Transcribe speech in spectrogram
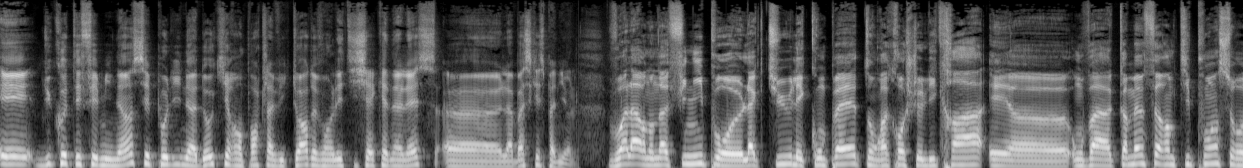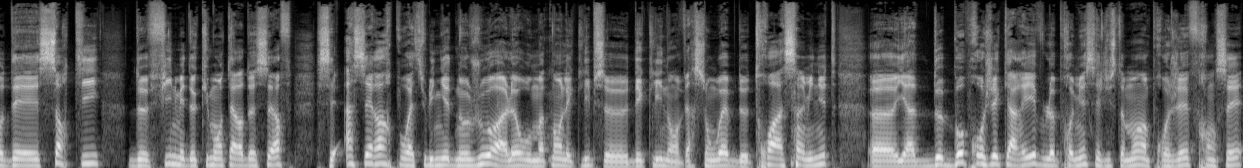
Et du côté féminin, c'est Pauline qui remporte la victoire devant Laetitia Canales, euh, la basque espagnole. Voilà, on en a fini pour euh, l'actu, les compètes, on raccroche le licra et euh, on va quand même faire un petit point sur des sorties de films et documentaires de surf. C'est assez rare pour être souligné de nos jours à l'heure où maintenant les clips se déclinent en version web de 3 à 5 minutes. Il y a deux beaux projets qui arrivent. Le premier, c'est justement un projet français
